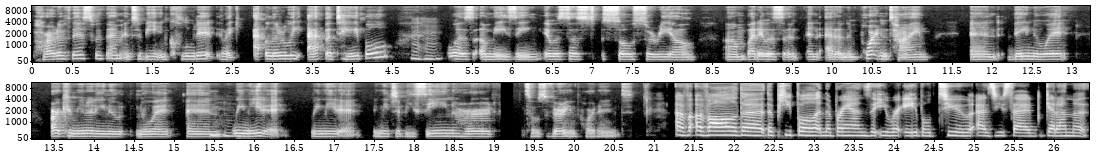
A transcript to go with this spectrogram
part of this with them and to be included, like at, literally at the table, Mm-hmm. was amazing. It was just so surreal, um, but it was an, an, at an important time, and they knew it. Our community knew knew it, and Mhm. we need it. We need it. We need to be seen, heard. So it's very important. Of of all the the people and the brands that you were able to, as you said, get on the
